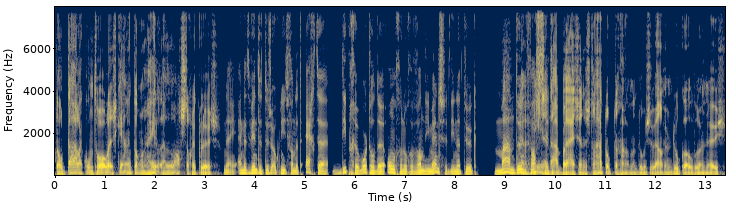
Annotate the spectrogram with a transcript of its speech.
totale controle is kennelijk toch een hele lastige klus. Nee, en het wint het dus ook niet van het echte, diep gewortelde ongenoegen van die mensen. Die natuurlijk maanden Ja, die vastzitten. inderdaad bereid zijn de straat op te gaan. Dan doen ze wel hun doek over hun neus.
